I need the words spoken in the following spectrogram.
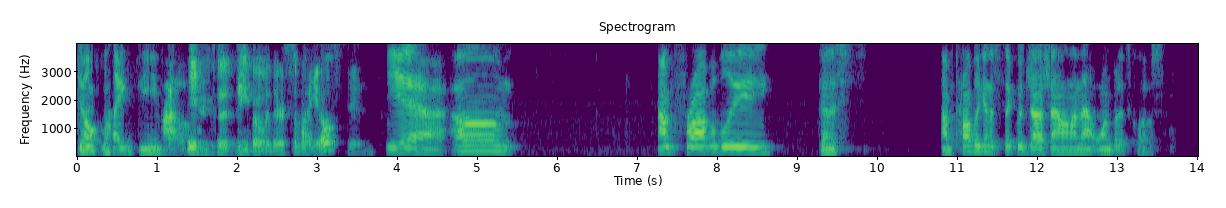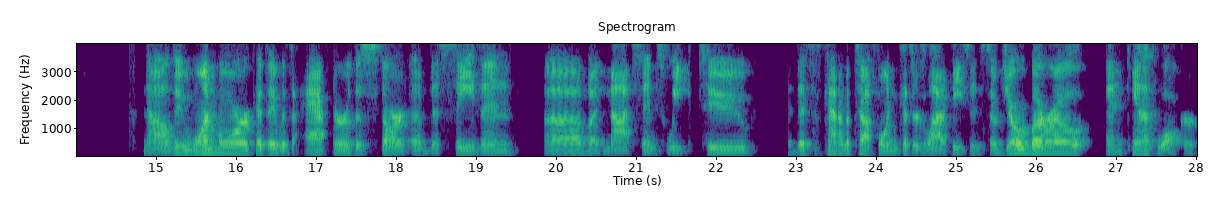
don't like Deebo. I didn't put Deebo in there. Somebody else did. Yeah. Um. I'm probably gonna. I'm probably gonna stick with Josh Allen on that one, but it's close. Now I'll do one more because it was after the start of the season, uh, but not since week two. This is kind of a tough one because there's a lot of pieces. So Joe Burrow and Kenneth Walker,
